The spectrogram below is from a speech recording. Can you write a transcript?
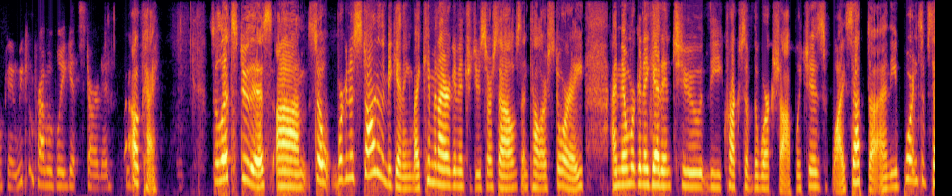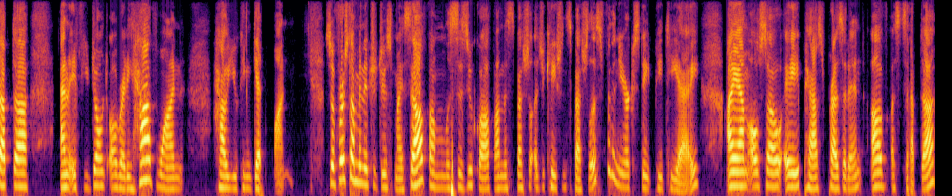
Okay, we can probably get started. Okay. So let's do this. Um, so we're going to start in the beginning by Kim and I are going to introduce ourselves and tell our story. And then we're going to get into the crux of the workshop, which is why SEPTA and the importance of SEPTA. And if you don't already have one, how you can get one. So first I'm going to introduce myself. I'm Melissa Zukoff. I'm the special education specialist for the New York State PTA. I am also a past president of a SEPTA.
